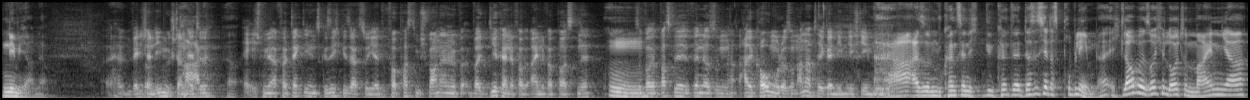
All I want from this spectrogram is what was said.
Nehme ich an, ja wenn ich daneben gestanden Park, hätte, ja. hätte ich mir einfach direkt ins Gesicht gesagt, so, ja, du verpasst dem Schwan eine, weil dir keine eine verpasst, ne? Mhm. So, wa- was wäre, wenn da so ein Hulk Hogan oder so ein Undertaker neben dir stehen würde? Ja, also du kannst ja nicht, könnt, das ist ja das Problem. Ne? Ich glaube, solche Leute meinen ja,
